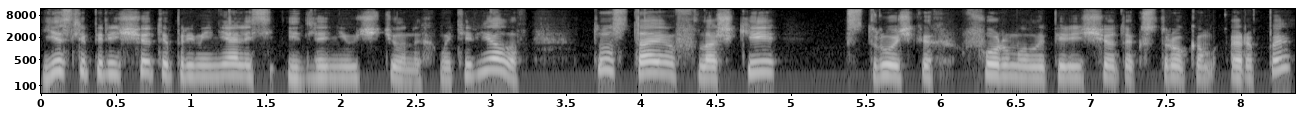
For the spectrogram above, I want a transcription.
Если пересчеты применялись и для неучтенных материалов, то ставим флажки в строчках формулы пересчета к строкам РП,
